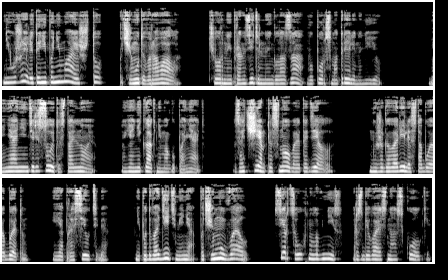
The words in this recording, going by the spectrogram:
Неужели ты не понимаешь, что... Почему ты воровала? Черные пронзительные глаза в упор смотрели на нее. Меня не интересует остальное, но я никак не могу понять, зачем ты снова это делала? Мы же говорили с тобой об этом, и я просил тебя не подводить меня. Почему, Вэл? Сердце ухнуло вниз, разбиваясь на осколки.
